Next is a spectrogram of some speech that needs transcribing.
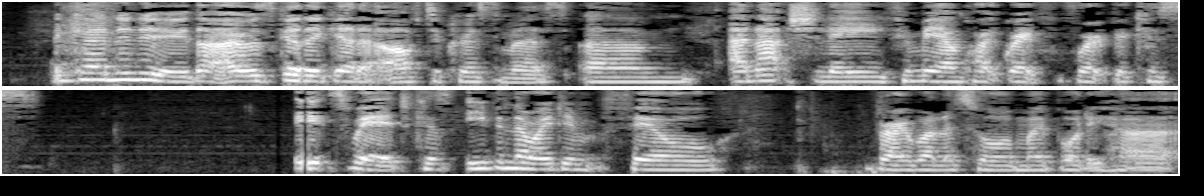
I kind of knew that I was going to get it after Christmas. Um, and actually for me, I'm quite grateful for it because it's weird because even though I didn't feel very well at all, my body hurt,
